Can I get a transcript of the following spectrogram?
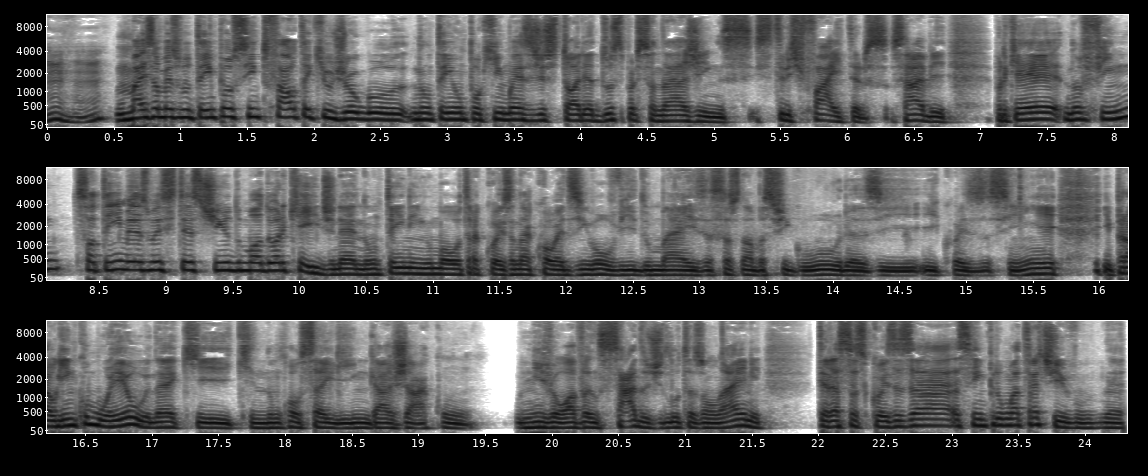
Uhum. Mas ao mesmo tempo eu sinto falta que o jogo não tenha um pouquinho mais de história dos personagens Street Fighters, sabe? Porque no fim só tem mesmo esse textinho do modo arcade, né? Não tem nenhuma outra coisa na qual é desenvolvido mais essas novas figuras e, e coisas assim. E, e para alguém como eu, né, que, que não consegue engajar com nível avançado de lutas online, ter essas coisas é sempre um atrativo, né?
